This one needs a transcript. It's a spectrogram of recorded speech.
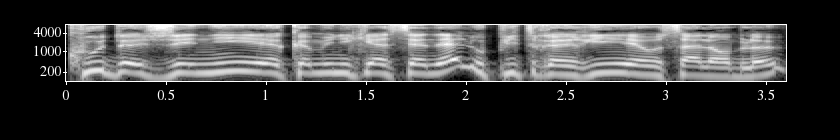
Coup de génie communicationnel ou pitrerie au Salon Bleu?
